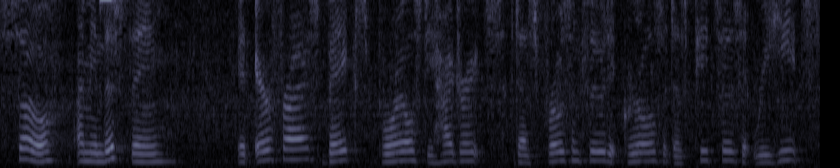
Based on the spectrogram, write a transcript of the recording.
So, I mean, this thing, it air fries, bakes, broils, dehydrates, does frozen food, it grills, it does pizzas, it reheats.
